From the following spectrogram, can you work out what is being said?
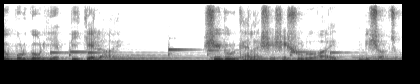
দুপুর গড়িয়ে বিকেল হয়। সিঁদুর খেলা শেষে শুরু হয় বিসর্জন।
